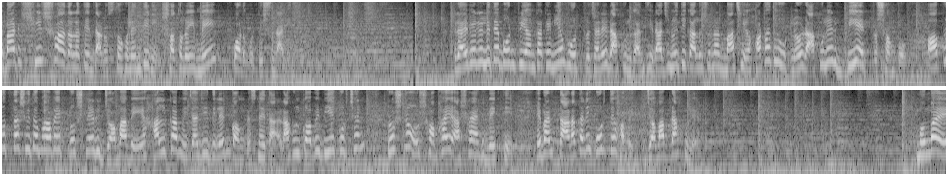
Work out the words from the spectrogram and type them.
এবার শীর্ষ আদালতের দ্বারস্থ হলেন তিনি। সতেরোই মে পরবর্তী শুনানি। রায়বেরেলিতে বোন প্রিয়াঙ্কাকে নিয়ে ভোট প্রচারে রাহুল গান্ধী। রাজনৈতিক আলোচনার মাঝে হঠাৎই উঠল রাহুলের বিয়ের প্রসঙ্গ। অপ্রত্যাশিতভাবে প্রশ্নের জবাবে হালকা মেজাজি দিলেন কংগ্রেস নেতা। রাহুল কবে বিয়ে করছেন? প্রশ্ন সভায় আসা এক ব্যক্তির। এবার তাড়াতাড়ি করতে হবে। জবাব রাহুলের। মুম্বাইয়ে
